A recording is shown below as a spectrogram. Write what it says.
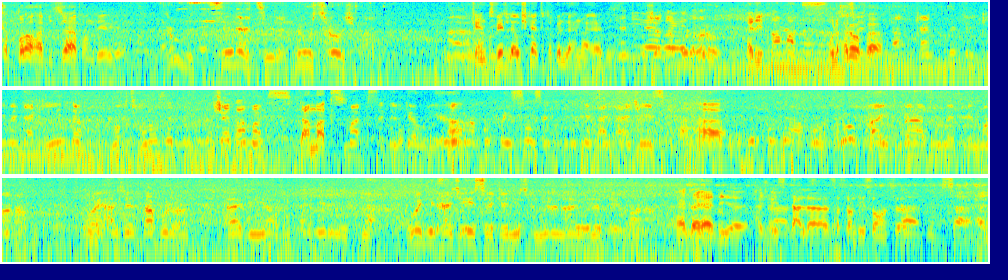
كبروها بزاف نديري سيرات سيرات ما وسعوش ما كانت فيلا واش كانت قبل هنا هذه؟ كانت مش هذا؟ أبو الحروف. هذه والحروف،. لا كانت بكري كيما تاع وقت فرنسا هذا ماكس تاع ماكس ماكس هذا القوري آه. هو ربو بيسونس هذيك اللي كانت عند عجيز أها فيها ابو الحروف هاي باد ولاد عماره هو حاجة تاع ابو الحروف. هذه هذه اللي تباع وهذه الحاج عيسى كان يسكن معنا هاي ولاد عماره هذا هذه حاجة تاع الساسون ديسونس هذيك الساعة حاجة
